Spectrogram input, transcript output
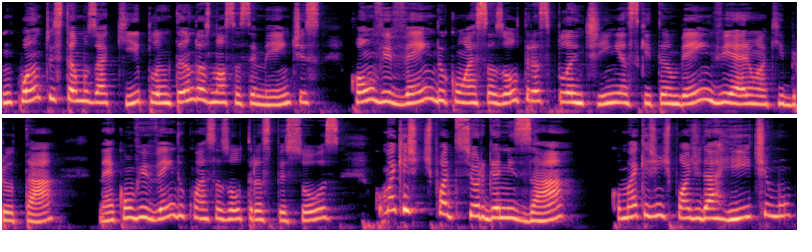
enquanto estamos aqui plantando as nossas sementes, convivendo com essas outras plantinhas que também vieram aqui brotar, né? Convivendo com essas outras pessoas, como é que a gente pode se organizar? Como é que a gente pode dar ritmo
